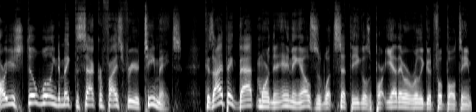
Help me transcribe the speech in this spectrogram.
Are you still willing to make the sacrifice for your teammates? Because I think that more than anything else is what set the Eagles apart. Yeah, they were a really good football team.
